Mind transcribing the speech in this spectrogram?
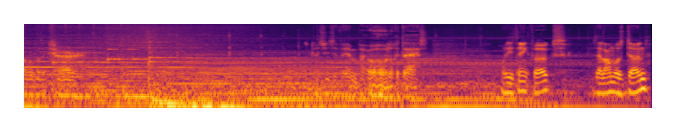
All over the car. Because she's a vampire. Oh, look at that. What do you think, folks? Is that almost done?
